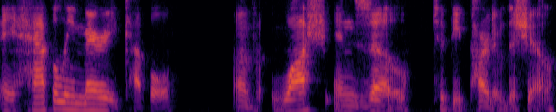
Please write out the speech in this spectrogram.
a happily married couple of Wash and Zoe to be part of the show.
